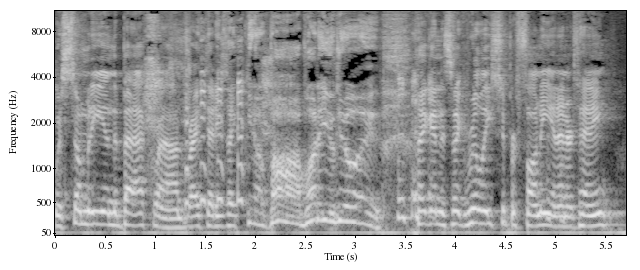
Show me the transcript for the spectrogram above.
with somebody in the background, right? That he's like, you know, Bob, what are you doing? Like and it's like really super funny and entertaining.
